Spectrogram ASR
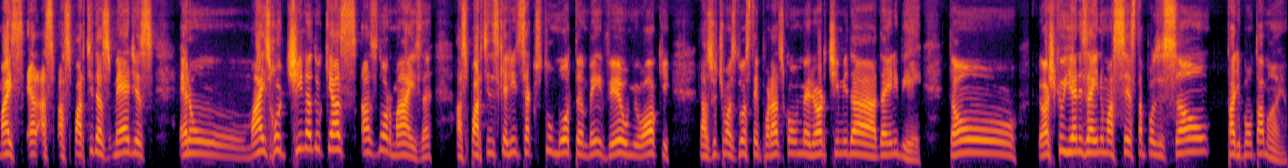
mas é, as, as, partidas médias eram mais rotina do que as, as normais, né? As partidas que a gente se acostumou também ver o Milwaukee nas últimas duas temporadas como o melhor time da, da NBA. Então, eu acho que o Yannis aí numa sexta posição tá de bom tamanho.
